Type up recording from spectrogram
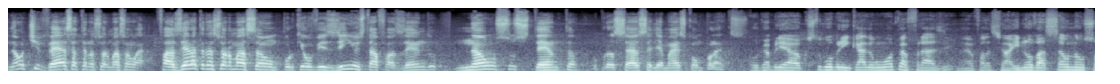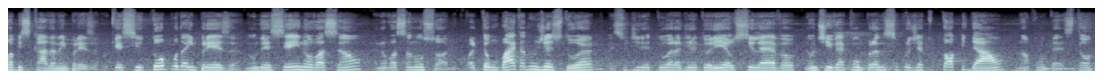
não tiver essa transformação, fazer a transformação porque o vizinho está fazendo, não sustenta o processo ele é mais complexo. Ô Gabriel, eu costumo brincar de uma outra frase. Né? Eu falo assim, ó, inovação não sobe escada na empresa. Porque se o topo da empresa não descer em inovação, a inovação não sobe. Pode ter um baita de um gestor, mas se o diretor, a diretoria, o C-level não estiver comprando esse projeto top-down, não acontece. Então,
